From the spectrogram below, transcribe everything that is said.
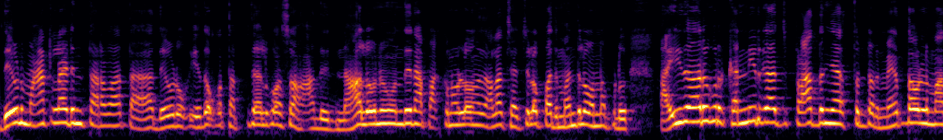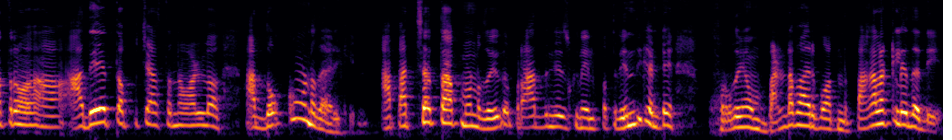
దేవుడు మాట్లాడిన తర్వాత దేవుడు ఏదో ఒక తప్పిదాల కోసం అది నాలోనే ఉంది నా పక్కన వాళ్ళు ఉంది. అలా చర్చిలో పది మందిలో ఉన్నప్పుడు ఐదు ఆరుగురు కన్నీరు కాచి ప్రార్థన చేస్తుంటారు. మిగతా వాళ్ళు మాత్రం అదే తప్పు చేస్తున్న వాళ్ళు ఆ దుఃఖం ఉండదు ఆడికి. ఆ పశ్చాత్తాపం ఉండదు. ఏదో ప్రార్థన చేసుకుని వెళ్ళిపోతారు. ఎందుకంటే హృదయం బండబారిపోతుంది. పగలట్లేదు అది.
